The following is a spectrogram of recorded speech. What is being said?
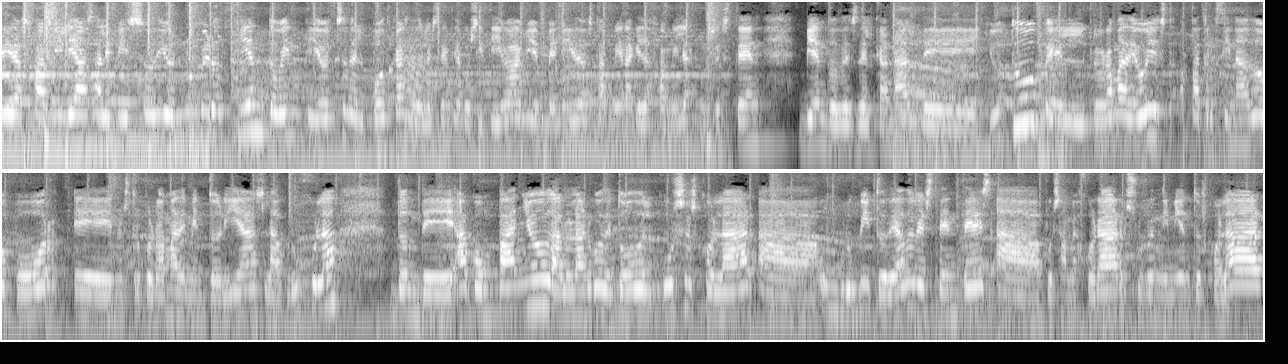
queridas familias al episodio número 128 del podcast Adolescencia Positiva. Bienvenidos también a aquellas familias que nos estén viendo desde el canal de YouTube. El programa de hoy está patrocinado por eh, nuestro programa de mentorías La Brújula donde acompaño a lo largo de todo el curso escolar a un grupito de adolescentes a, pues, a mejorar su rendimiento escolar,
